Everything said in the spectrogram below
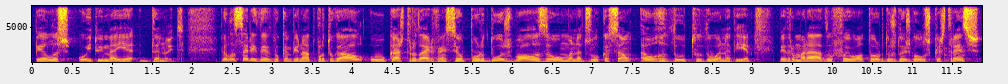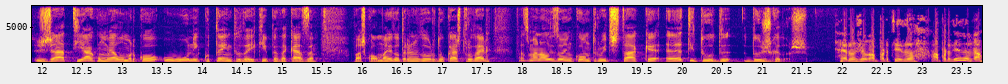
pelas 8 e meia da noite. Pela Série D do Campeonato de Portugal, o Castro Daire venceu por duas bolas a uma na deslocação ao reduto do Anadia. Pedro Marado foi o autor dos dois golos castrenses, já Tiago Melo marcou o único único tento da equipa da casa. Vasco Almeida, o treinador do Castro Daire, faz uma análise ao encontro e destaca a atitude dos jogadores. Era um jogo à partida, à partida não,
